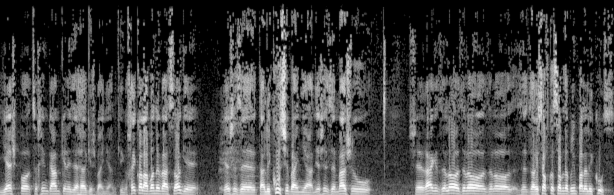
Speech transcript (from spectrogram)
יש פה, צריכים גם כן איזה הרגש בעניין. כי אחרי כל עוונה והסוגיה, יש איזה, את הליכוז שבעניין, יש איזה משהו שרק, זה לא, זה לא, זה לא, זה, זה הרי סוף כל סוף מדברים פה על הליכוז.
